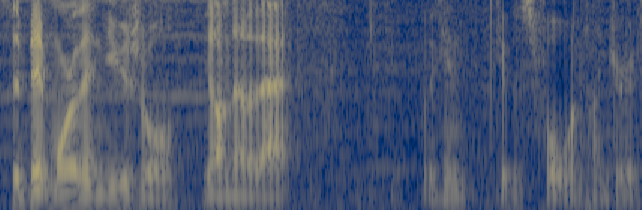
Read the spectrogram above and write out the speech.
it's a bit more than usual. Y'all know that. We can give this full 100.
